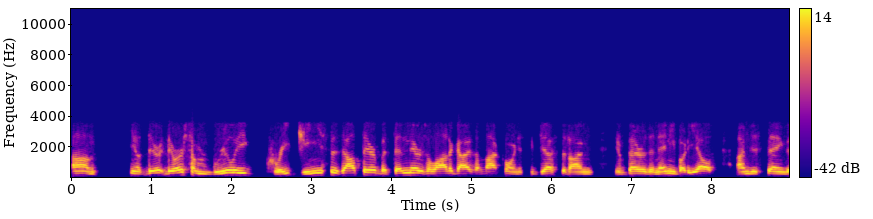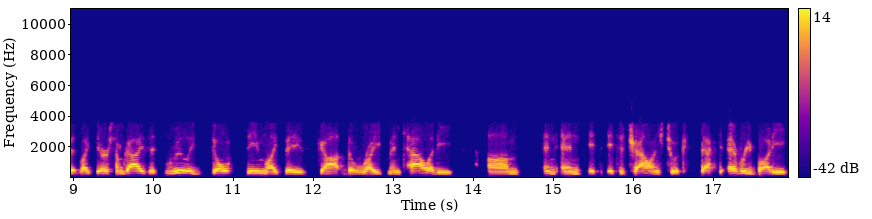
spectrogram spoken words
Um, you know, there there are some really great geniuses out there, but then there's a lot of guys. I'm not going to suggest that I'm you know better than anybody else. I'm just saying that like there are some guys that really don't seem like they've got the right mentality, um, and and it, it's a challenge to expect everybody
